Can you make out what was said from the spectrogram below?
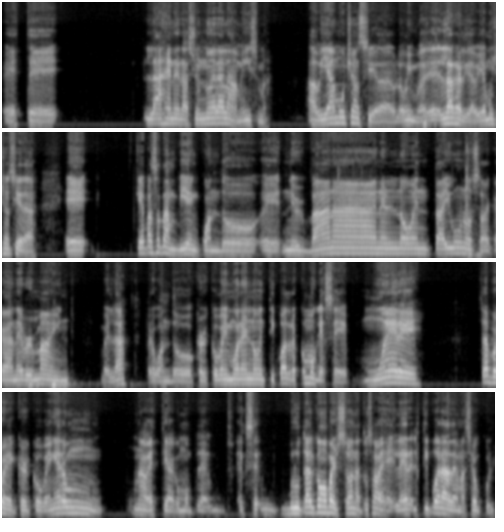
Este, la generación no era la misma. Había mucha ansiedad, lo mismo, es la realidad, había mucha ansiedad. Eh, ¿Qué pasa también cuando eh, Nirvana en el 91 saca Nevermind, ¿verdad? Pero cuando Kurt Cobain muere en el 94 es como que se muere. O sea, porque Kurt Cobain era una bestia, como eh, brutal como persona, tú sabes, el, tipo era demasiado cool.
